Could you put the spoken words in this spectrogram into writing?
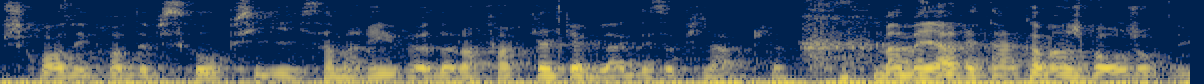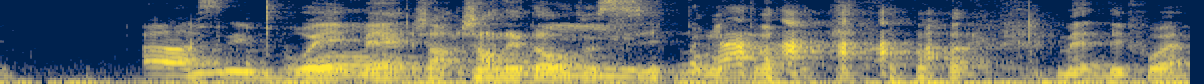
je croise les profs de psycho, puis ça m'arrive de leur faire quelques blagues désopilantes. Ma meilleure étant comment je vais aujourd'hui? Ah, c'est bon. Oui, mais j'en j'en ai d'autres Oui. aussi pour les profs. mais des fois,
